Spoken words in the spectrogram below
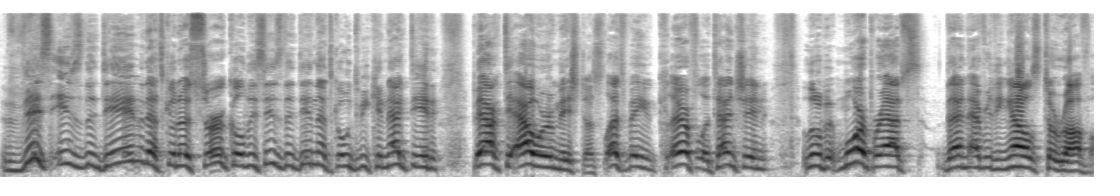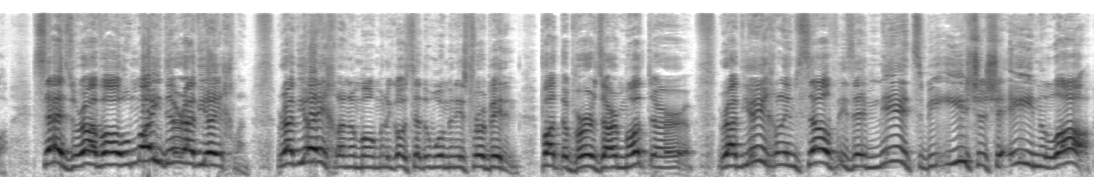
this is the din that's going to circle. This is the din that's going to be connected back to our Mishnah. So let's pay careful attention, a little bit more perhaps than everything else, to Rava. Says Rava, Umayda Rav Yochanan. Rav Yochanan a moment ago said the woman is forbidden, but the birds are mutter. Rav Yochanan himself is a mitz isha she'ein law.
